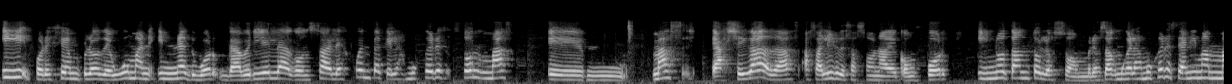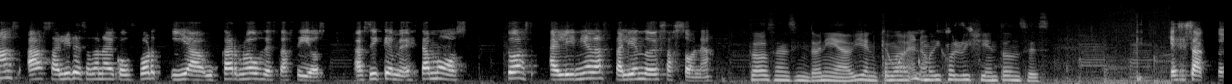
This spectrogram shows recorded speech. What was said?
Y, por ejemplo, de Woman in Network, Gabriela González cuenta que las mujeres son más, eh, más allegadas a salir de esa zona de confort y no tanto los hombres. O sea, como que las mujeres se animan más a salir de esa zona de confort y a buscar nuevos desafíos. Así que me, estamos todas alineadas saliendo de esa zona. Todos en sintonía, bien, Qué como, bueno. como dijo Luigi entonces. Exacto.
